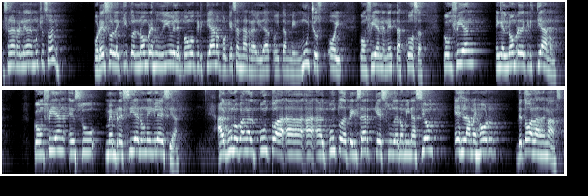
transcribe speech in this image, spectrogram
Esa es la realidad de muchos hoy. Por eso le quito el nombre judío y le pongo cristiano porque esa es la realidad hoy también. Muchos hoy confían en estas cosas. Confían en el nombre de cristiano. Confían en su membresía en una iglesia. Algunos van al punto, al punto de pensar que su denominación es la mejor de todas las demás.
